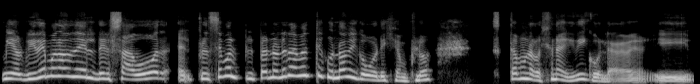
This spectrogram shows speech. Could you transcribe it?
mira, olvidémonos del, del sabor, pensemos el plano netamente económico, por ejemplo estamos en una región agrícola ¿eh? y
